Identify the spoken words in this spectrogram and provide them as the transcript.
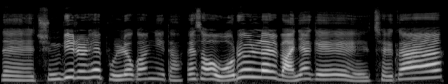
네 준비를 해 보려고 합니다. 그래서 월요일 날 만약에 제가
